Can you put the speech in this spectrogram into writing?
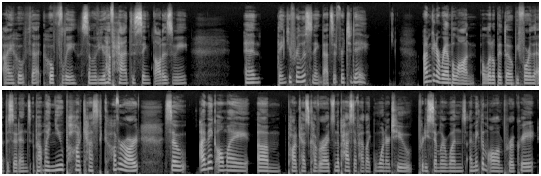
I hope that hopefully some of you have had the same thought as me. And thank you for listening. That's it for today. I'm going to ramble on a little bit though before the episode ends about my new podcast cover art. So, I make all my um, podcast cover arts. In the past, I've had like one or two pretty similar ones. I make them all on Procreate,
